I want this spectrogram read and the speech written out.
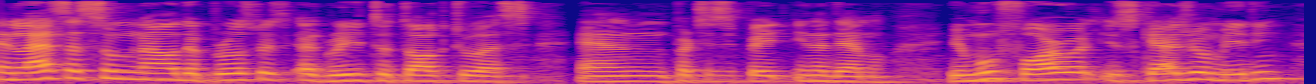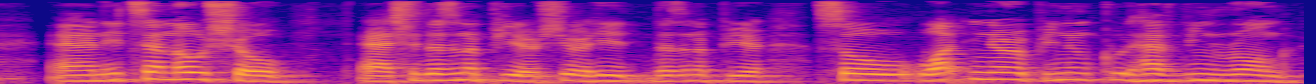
and, let's assume now the prospect agreed to talk to us and participate in a demo. You move forward, you schedule a meeting, and it's a no-show. Uh, she doesn't appear. Sure, he doesn't appear. So, what, in your opinion, could have been wrong?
